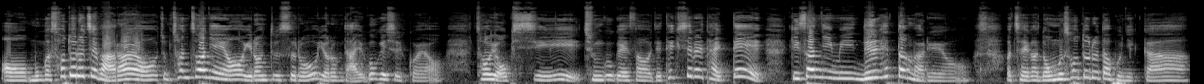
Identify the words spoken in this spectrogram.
어, 뭔가 서두르지 말아요. 좀 천천히 해요. 이런 뜻으로 여러분들 알고 계실 거예요. 저 역시 중국에서 이제 택시를 탈 때 기사님이 늘 했던 말이에요. 어, 제가 너무 서두르다 보니까,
